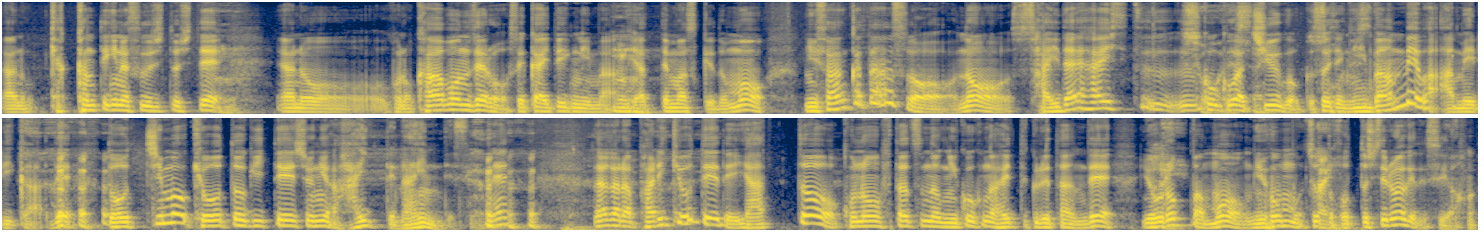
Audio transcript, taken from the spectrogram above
あの客観的な数字として、あのこのカーボンゼロ世界的に今やってますけども、うん、二酸化炭素の最大排出国は中国。そ,、して2番目はアメリカ。で どっちも京都議定書には入ってないんですよね。だからパリ協定でやっとこの2つの2国が入ってくれたんでヨーロッパも日本もちょっとほっとしてるわけですよ。はい、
